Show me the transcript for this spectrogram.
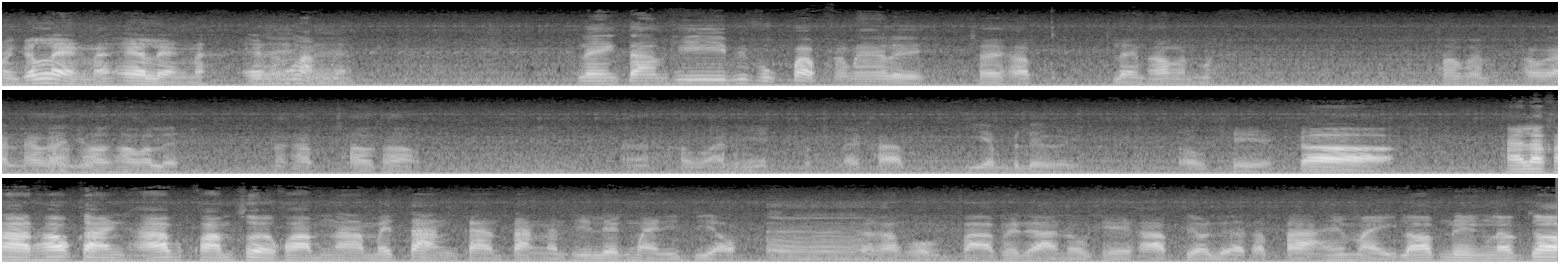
มันก็แรงนะ แอร์แรงนะ แอร์ข้างหลังเนี่ย แรงตามที่พี่ฟุกปรับข้างหน้าเลย ใช่ครับ แรงเท่ากันไหมเท่ากัน เท่ากันเท่ากันอยู่เท่าเท่ากันเลยนะครับ เท่าเท่าอ่าประมาณนี้นะครับ เยี่ยมไปเลย โอเค ก็ ให้ราคาเท่ากันครับ ความสวยความงามไม่ต่างกันต่างกันที่เลขใหม่นิดเดียวอ่านะครับผมฝ้าเพดานโอเคครับ เดี๋ยวเหลือสปาให้ใหม่อีกรอบนึง แล้วก็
